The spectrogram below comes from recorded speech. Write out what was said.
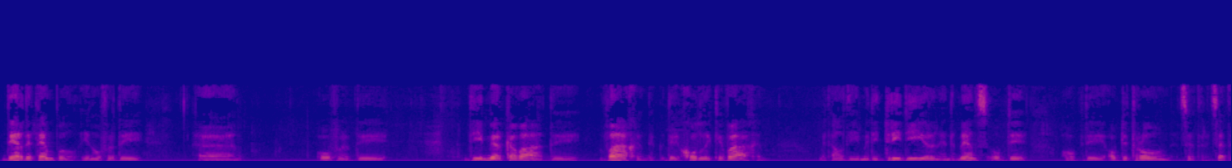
derde tempel, en over de, uh, over de die Merkava, de wagen, de, de goddelijke wagen, met al die, met die drie dieren en de mens op de, op de, op de troon, etc..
